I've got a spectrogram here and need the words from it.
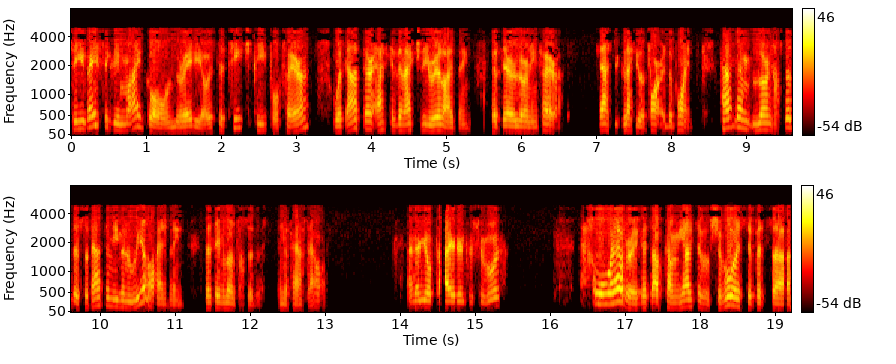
So you basically, my goal in the radio is to teach people Torah without their, them actually realizing that they're learning Torah. That's exactly the part, the point. Have them learn Chassidus without them even realizing that they've learned Chassidus in the past hour. And then you'll tie it into Shavuos? Well, whatever. If it's upcoming Yontiv of Shavuos, if it's, uh,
